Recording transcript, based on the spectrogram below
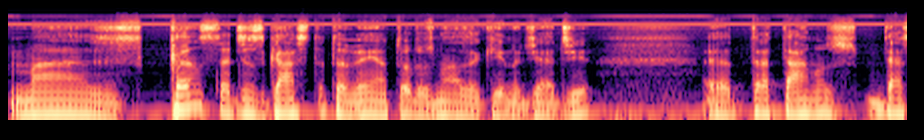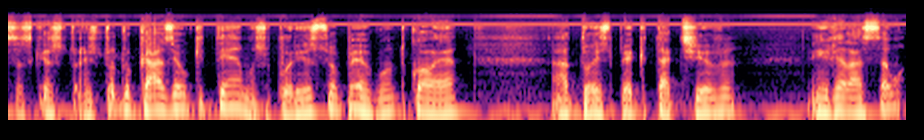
mas cansa, desgasta também a todos nós aqui no dia a dia é, tratarmos dessas questões. Todo caso é o que temos, por isso eu pergunto qual é a tua expectativa em relação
